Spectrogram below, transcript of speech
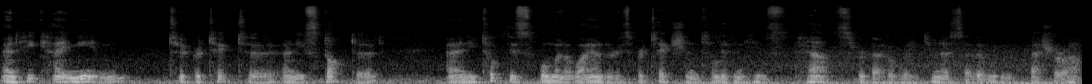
And he came in to protect her, and he stopped it, and he took this woman away under his protection to live in his house for about a week, you know, so they wouldn't bash her up.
